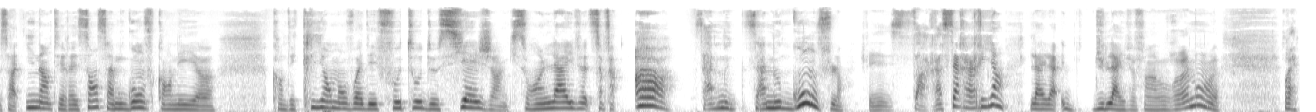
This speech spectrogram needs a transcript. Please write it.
ça inintéressant, ça me gonfle quand, les, euh, quand des clients m'envoient des photos de sièges hein, qui sont en live. Enfin, ah, ça me, ça me gonfle ça sert à rien, du live. Enfin, vraiment. Euh, bref.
